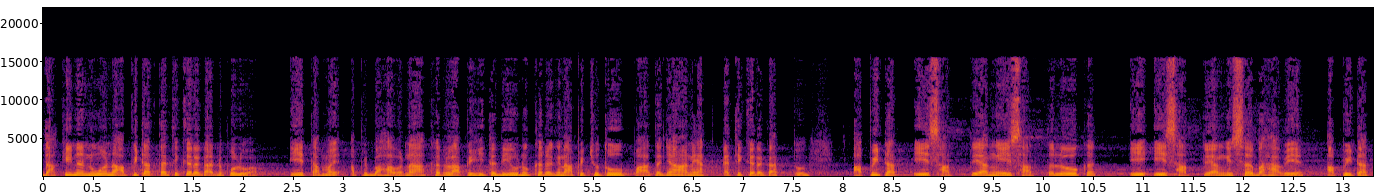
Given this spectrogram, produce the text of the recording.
දකින නුවන අපිටත් ඇති කරගන්න පුළුවන්. ඒ තමයි අපි භාවනා කරලා අපි හිත දියුණු කරගෙන අපි චුතූපාත ඥානයක් ඇති කරගත්තුන්. අපිටත් ඒ සත්‍යයන් ඒ සත්වලෝක ඒ ඒ සත්වයන්ගේ ස්වභාවය අපිටත්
